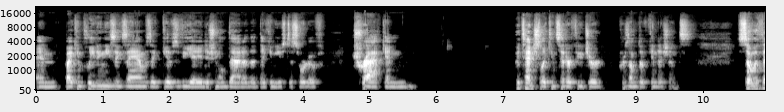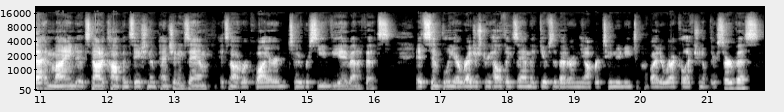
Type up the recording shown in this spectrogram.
And by completing these exams, it gives VA additional data that they can use to sort of track and potentially consider future presumptive conditions. So, with that in mind, it's not a compensation and pension exam. It's not required to receive VA benefits. It's simply a registry health exam that gives a veteran the opportunity to provide a recollection of their service,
